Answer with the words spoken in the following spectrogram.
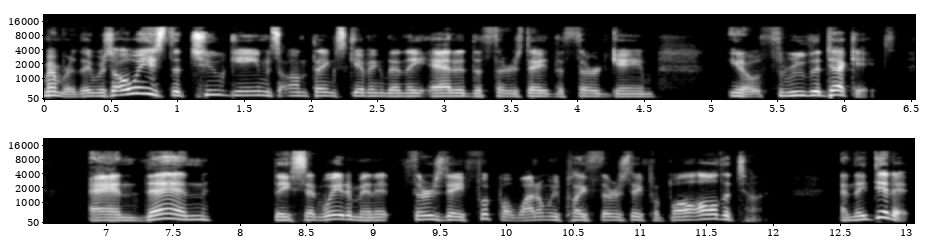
remember there was always the two games on Thanksgiving, then they added the Thursday, the third game, you know, through the decades. And then they said, wait a minute, Thursday football, why don't we play Thursday football all the time? And they did it.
